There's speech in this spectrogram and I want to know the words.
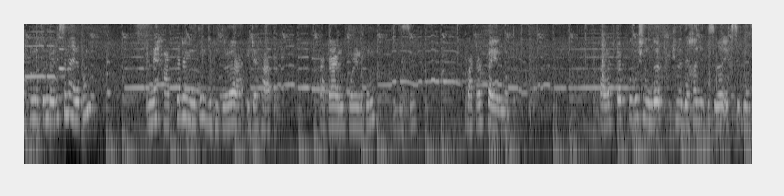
এখন নতুন বেরিয়েছে না এরকম? এমনি হাত কাটা কিন্তু যে ভিতরে এটা হাত কাটা আর উপরে এরকম দিচ্ছে বাটারফ্লাই এর মতো। কালারটা খুবই সুন্দর, এখানে দেখা যেতেছিল এক সেকেন্ড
